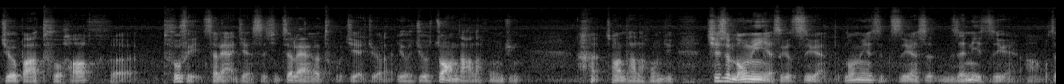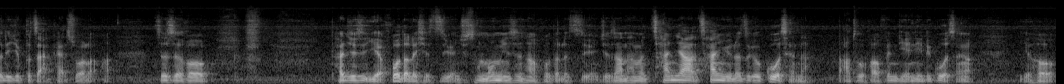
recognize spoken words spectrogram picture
就把土豪和土匪这两件事情，这两个土解决了，又就壮大了红军。壮大了红军，其实农民也是个资源，农民是资源是人力资源啊，我这里就不展开说了啊。这时候 他就是也获得了一些资源，就从农民身上获得了资源，就让他们参加参与了这个过程呢，打土豪分田地的过程啊。以后，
